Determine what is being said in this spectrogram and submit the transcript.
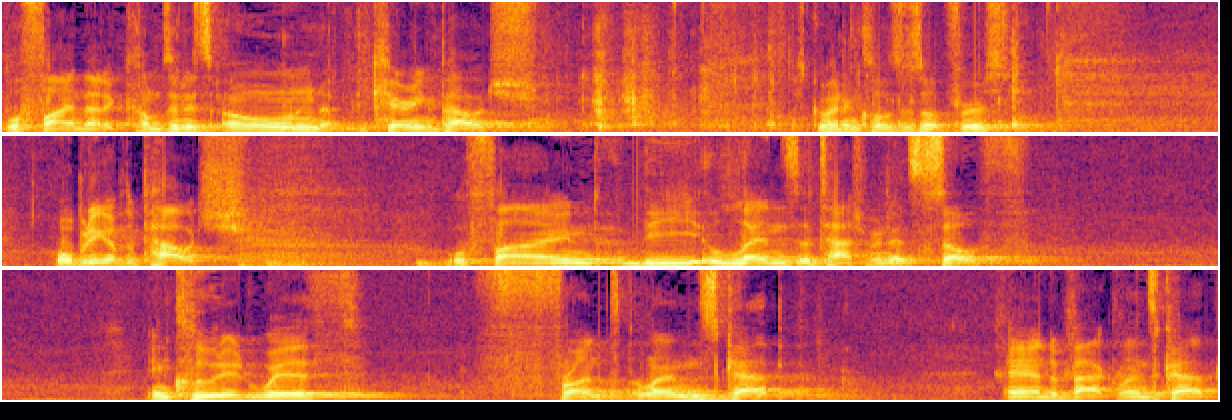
we'll find that it comes in its own carrying pouch. Let's go ahead and close this up first. Opening up the pouch, we'll find the lens attachment itself, included with front lens cap and a back lens cap.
